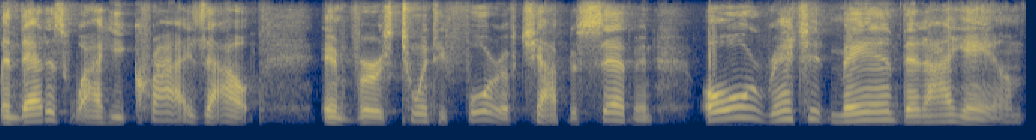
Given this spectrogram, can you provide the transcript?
And that is why he cries out in verse 24 of chapter 7 O wretched man that I am,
